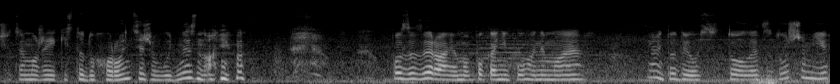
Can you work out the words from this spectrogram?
Чи це може якісь тут охоронці живуть, не знаю. Позазираємо, поки нікого немає. Ну і туди ось туалет з душем є.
